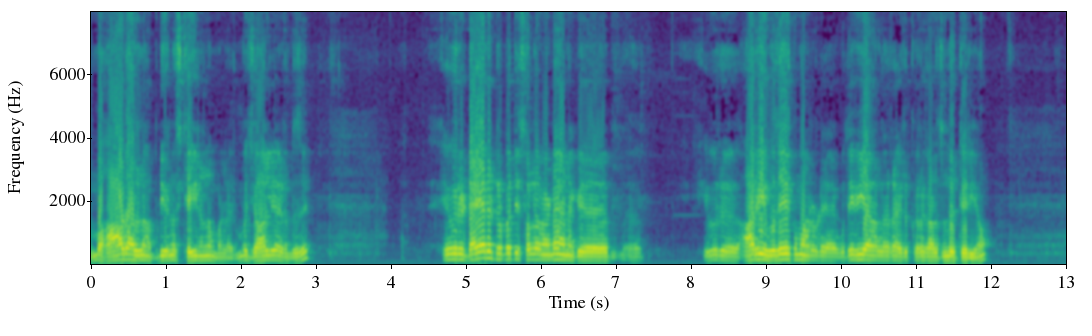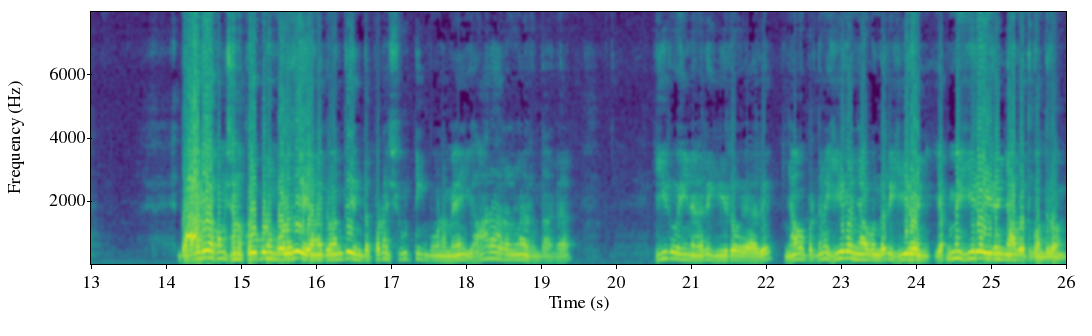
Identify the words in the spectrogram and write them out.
ரொம்ப ஹார்டாக எல்லாம் அப்படியெல்லாம் ஸ்டெயினெல்லாம் பண்ணல. ரொம்ப ஜாலியாக இருந்தது. இவர் டைரக்டரை பற்றி சொல்ல வேண்டாம். எனக்கு இவர் ஆர்வி உதயகுமாரோடைய உதவியாளராக இருக்கிற காலத்துலேருந்து தெரியும். இந்த ஆடியோ ஃபங்க்ஷனை கூப்பிடும் பொழுது எனக்கு வந்து இந்த படம் ஷூட்டிங் போனோமே. யார் யாரெல்லாம் இருந்தாங்க? ஹீரோயின் யார்? ஹீரோ யார்? ஞாபகப்படுத்தினா ஹீரோ ஞாபகம் வந்தார் ஹீரோயின் எப்பவுமே ஹீரோ ஹீரோயின் ஞாபகத்துக்கு வந்துடுவாங்க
